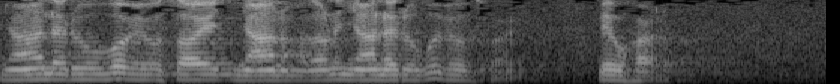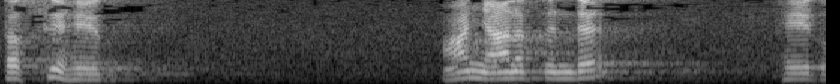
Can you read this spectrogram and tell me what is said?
ജ്ഞാനരൂപ വ്യവസായ ജ്ഞാനം. അതാണ് ജ്ഞാനരൂപ വ്യവസായ വ്യവഹാരം. തസ്യ ഹേതു. ആ ജ്ഞാനത്തിന്റെ ഹേതു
